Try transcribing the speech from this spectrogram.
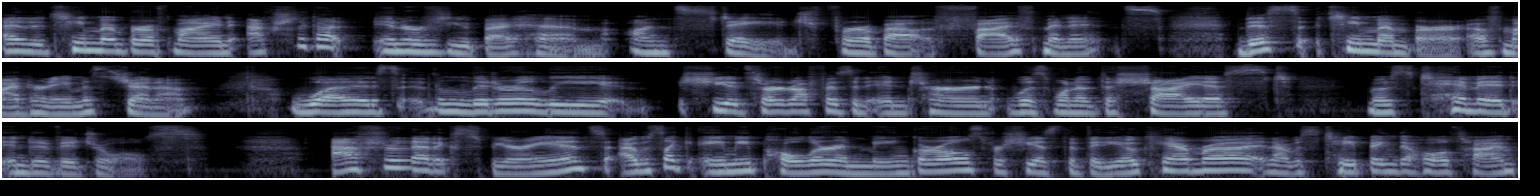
and a team member of mine actually got interviewed by him on stage for about five minutes. This team member of mine, her name is Jenna, was literally, she had started off as an intern, was one of the shyest, most timid individuals after that experience, I was like Amy Poehler in Mean Girls, where she has the video camera and I was taping the whole time.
